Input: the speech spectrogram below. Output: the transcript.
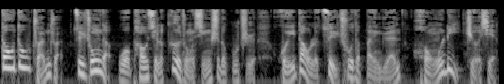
兜兜转转，最终呢，我抛弃了各种形式的估值，回到了最初的本源——红利折现。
